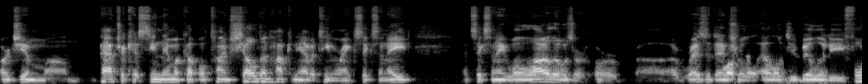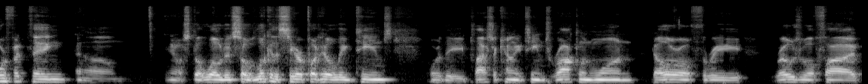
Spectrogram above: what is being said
our Jim um, Patrick has seen them a couple times. Sheldon, how can you have a team ranked six and eight? At six and eight, well, a lot of those are, are a residential forfeit. eligibility forfeit thing. Um, you know, still loaded. So look at the Sierra Foothill League teams or the Placer County teams. Rocklin one, Del Oro three, Roseville five.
